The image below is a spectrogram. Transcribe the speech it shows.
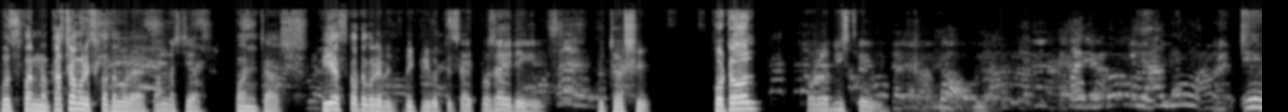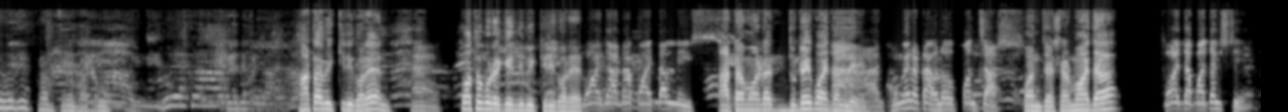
পঁচপান্ন। কাঁচামরিচ কত করে? পঞ্চাশ পেঁয়াজ কত করে বিক্রি করতেছে পঁচাশি পটল? আটা বিক্রি করেন? হ্যাঁ। কত করে কেজি বিক্রি করেন? আটা ময়দা দুটাই পঁয়তাল্লিশ? ঘুমের আটা হলো পঞ্চাশ। পঞ্চাশ। আর ময়দা? ময়দা পঁয়তাল্লিশ টাকা।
